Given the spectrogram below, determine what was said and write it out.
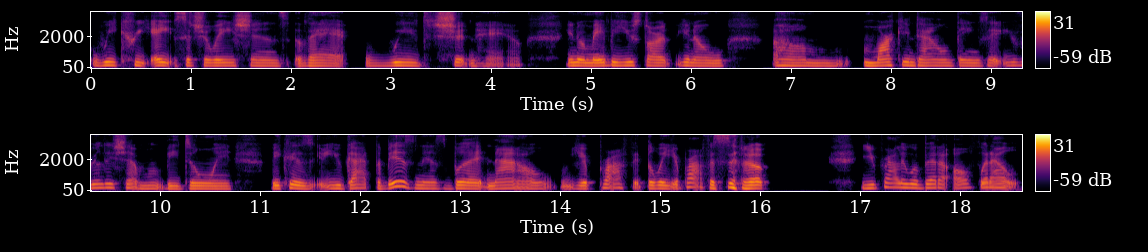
we create situations that we shouldn't have. You know, maybe you start, you know, um marking down things that you really shouldn't be doing because you got the business but now your profit the way your profit set up you probably were better off without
